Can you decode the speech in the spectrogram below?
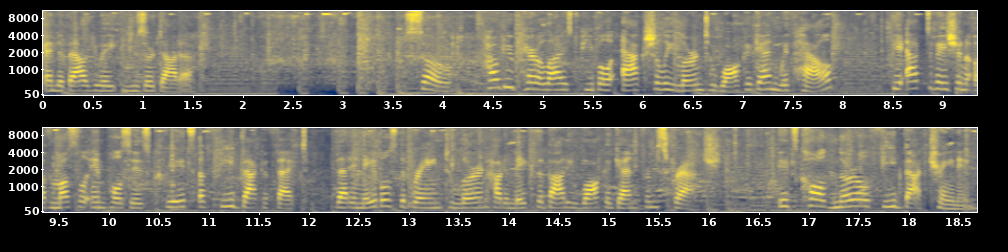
and evaluate user data. So, how do paralyzed people actually learn to walk again with HAL? The activation of muscle impulses creates a feedback effect that enables the brain to learn how to make the body walk again from scratch. It's called neural feedback training.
